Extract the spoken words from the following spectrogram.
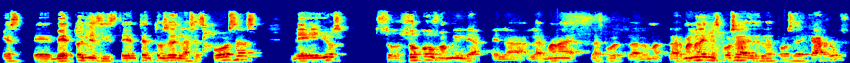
es eh, Beto, inexistente. Entonces las esposas de ellos so- son, como familia. Eh, La, la hermana, la, hermana de mi esposa es la esposa de Carlos.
